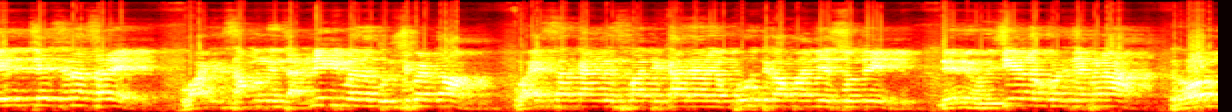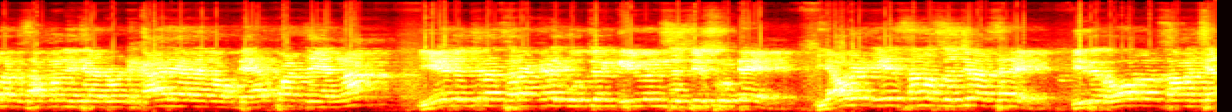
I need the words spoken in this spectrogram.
ఏది చేసినా సరే వాటికి సంబంధించి అన్నిటి మీద దృష్టి పెడతాం. వైఎస్ఆర్ కాంగ్రెస్ పార్టీ కార్యాలయం పూర్తిగా పనిచేస్తుంది. నేను విజయంలో కూడా చెప్పిన రోడ్లకు సంబంధించినటువంటి కార్యాలయం ఒకటి ఏర్పాటు చేయాలన్నా ఏది వచ్చినా సరే అక్కడే కూర్చొని గ్రీవెన్సెస్ తీసుకుంటే ఎవరికి ఏ సమస్య వచ్చినా సరే ఇది రూరల్ సమస్య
